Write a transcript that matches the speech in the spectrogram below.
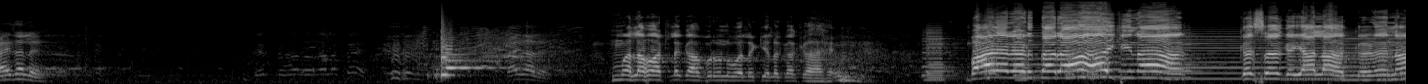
काय झालं काय झालं मला वाटलं घाबरून वल केलं का काय? बाळ रडता राय की ना कस गयाला कळना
